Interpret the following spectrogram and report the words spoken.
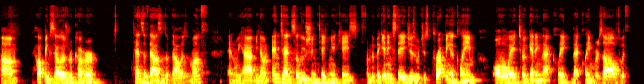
um, helping sellers recover tens of thousands of dollars a month. And we have, you know, an end-to-end solution taking a case from the beginning stages, which is prepping a claim, all the way to getting that claim that claim resolved with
